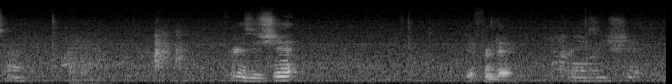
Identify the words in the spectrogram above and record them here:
Sorry. Crazy shit. Different day. Crazy shit.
